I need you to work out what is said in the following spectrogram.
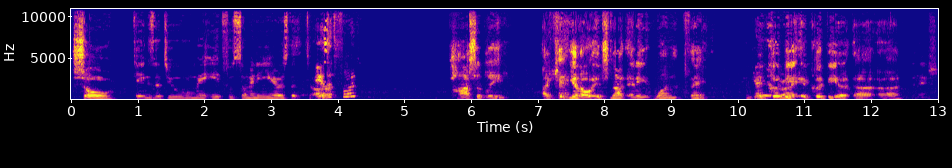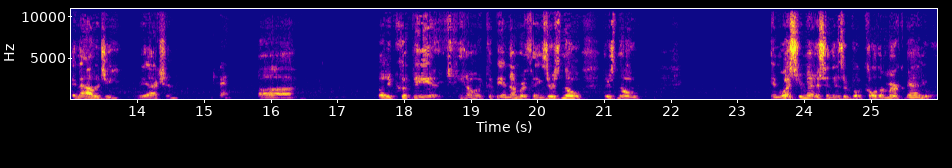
So Things that you may eat for so many years that are, Is it food? possibly, I Okay. can't. You know, it's not any one thing. It could be. It could be a, a, a an allergy reaction. Okay. Uh, but it could be, you know, it could be a number of things. There's no, there's no. In Western medicine, there's a book called the Merck Manual.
